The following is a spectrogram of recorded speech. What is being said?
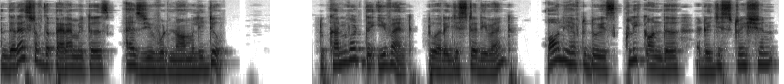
and the rest of the parameters as you would normally do. To convert the event to a registered event, all you have to do is click on the registration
